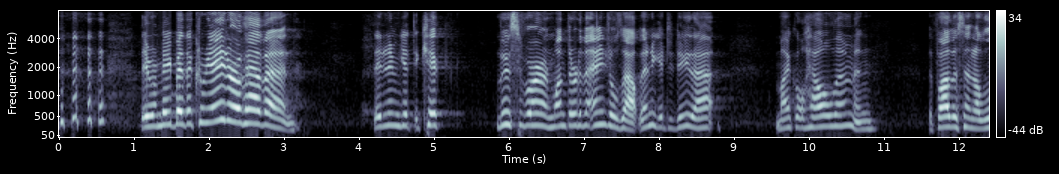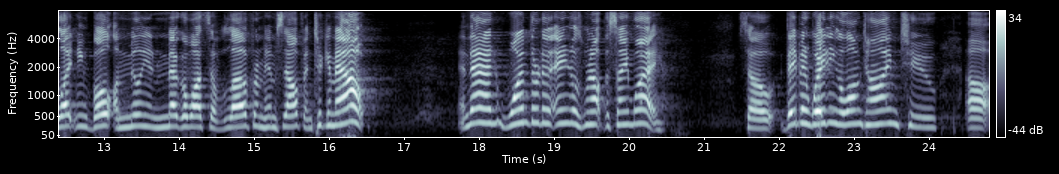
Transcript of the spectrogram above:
they were made by the creator of heaven. They didn't even get to kick Lucifer and one third of the angels out. They didn't get to do that. Michael held them, and the Father sent a lightning bolt, a million megawatts of love from himself, and took him out. And then one third of the angels went out the same way. So they've been waiting a long time to uh,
